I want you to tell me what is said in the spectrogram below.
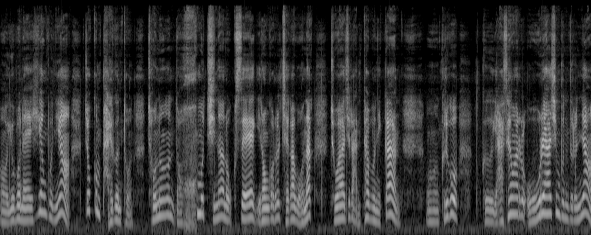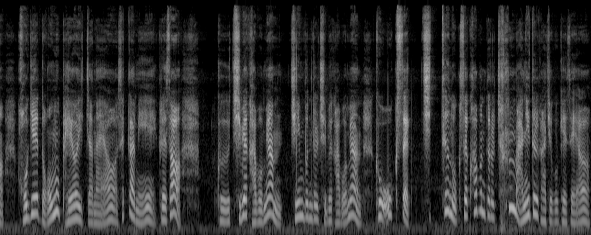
어, 요번에 희경분이요 조금 밝은 톤. 저는 너무 진한 옥색 이런 거를 제가 워낙 좋아하지 않다 보니까 어, 그리고 그 야생화를 오래 하신 분들은요, 거기에 너무 배어 있잖아요, 색감이. 그래서 그 집에 가보면, 지인분들 집에 가보면 그 옥색, 짙은 옥색 화분들을 참 많이들 가지고 계세요.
